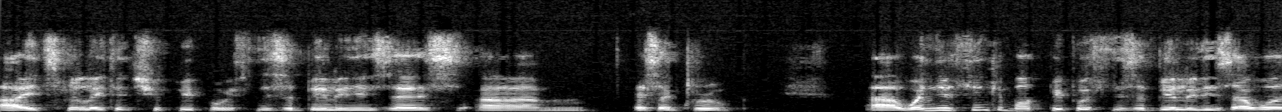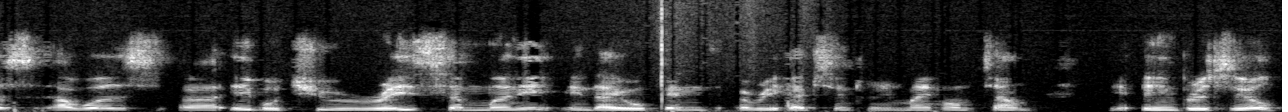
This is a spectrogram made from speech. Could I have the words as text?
uh, it's related to people with disabilities as um, as a group. Uh, when you think about people with disabilities, I was I was uh, able to raise some money and I opened a rehab center in my hometown in Brazil,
